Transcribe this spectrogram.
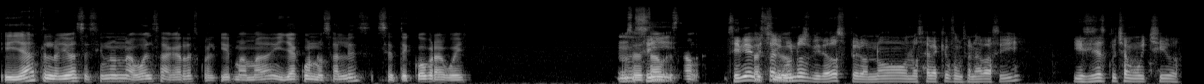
Y ya te lo llevas haciendo una bolsa, agarras cualquier mamada y ya cuando sales se te cobra, güey. O sea, sí, sí había visto algunos videos, pero no, no sabía que funcionaba así. Y sí se escucha muy chido.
